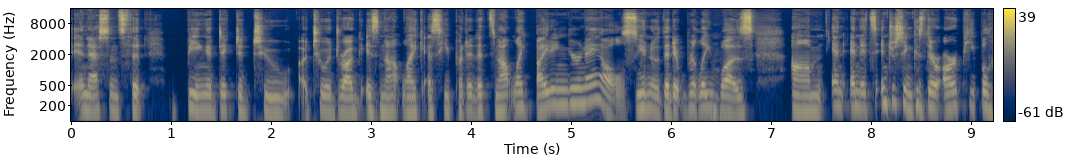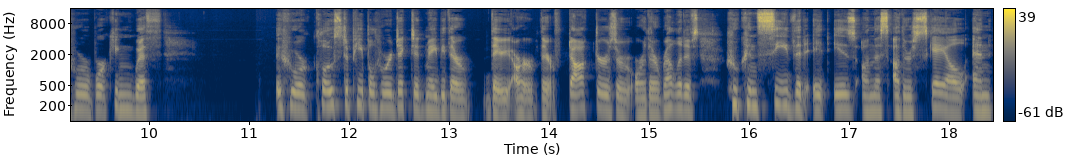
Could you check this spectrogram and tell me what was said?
in essence that being addicted to uh, to a drug is not like as he put it it's not like biting your nails you know that it really mm. was um, and and it's interesting because there are people who are working with who are close to people who are addicted maybe they're they are their doctors or, or their relatives who can see that it is on this other scale and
